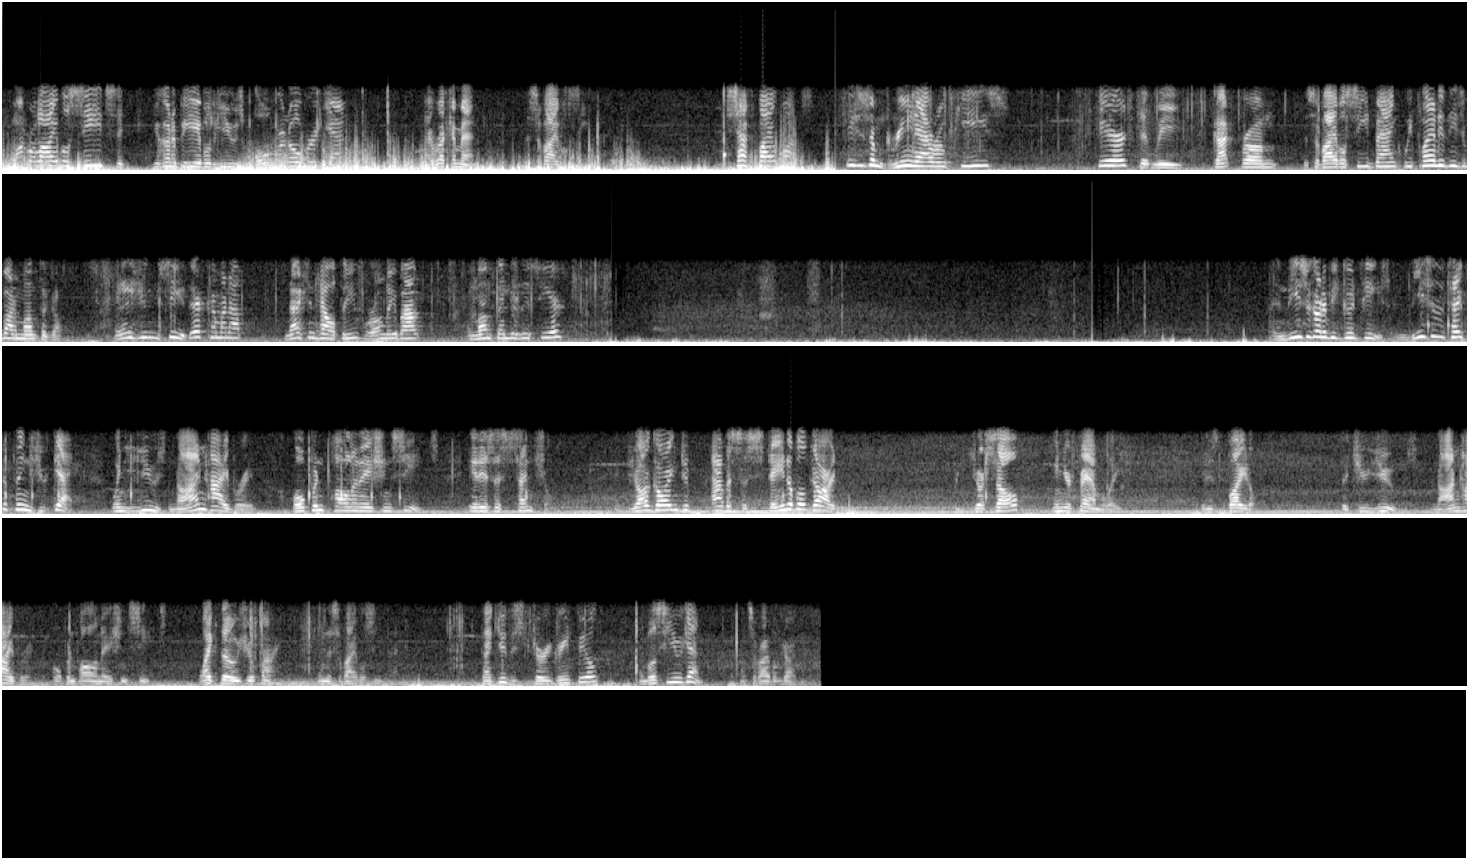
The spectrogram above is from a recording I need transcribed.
you want reliable seeds that you're going to be able to use over and over again? I recommend the survival seed. You just have to buy it once. These are some green arrow peas here that we got from the survival seed bank. We planted these about a month ago. And as you can see, they're coming up nice and healthy. We're only about a month into this year. And these are going to be good peas. And these are the type of things you get when you use non-hybrid open pollination seeds. It is essential. If you're going to have a sustainable garden for yourself and your family, it is vital that you use non-hybrid open pollination seeds, like those you'll find in the Survival Seed Bank. Thank you. This is Jerry Greenfield, and we'll see you again on Survival Gardening.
